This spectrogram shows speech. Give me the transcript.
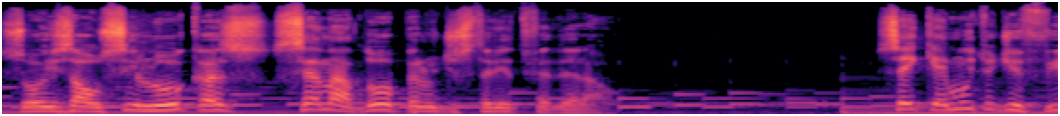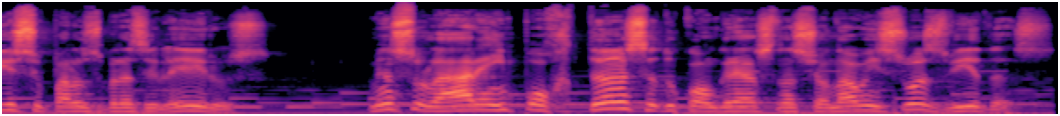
Sou Isalci Lucas, senador pelo Distrito Federal. Sei que é muito difícil para os brasileiros mensurarem a importância do Congresso Nacional em suas vidas,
